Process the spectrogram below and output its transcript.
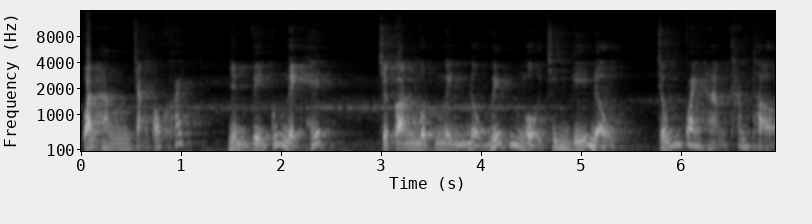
Quán ăn chẳng có khách, nhân viên cũng nghỉ hết, chỉ còn một mình đầu bếp ngồi trên ghế đầu, chống quay hàm than thở.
